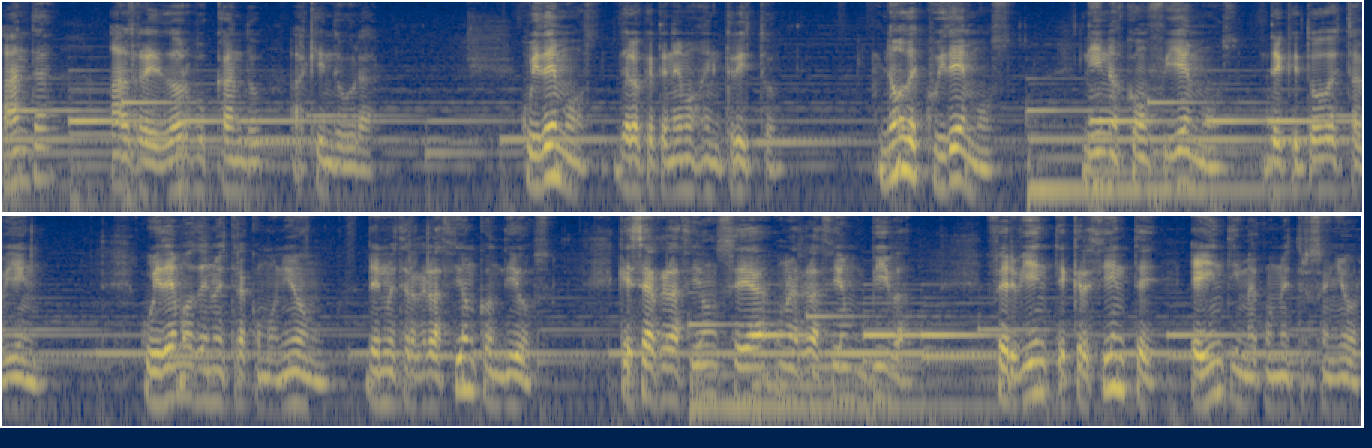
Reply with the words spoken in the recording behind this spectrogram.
anda alrededor buscando a quien devorar. Cuidemos de lo que tenemos en Cristo. No descuidemos ni nos confiemos de que todo está bien. Cuidemos de nuestra comunión, de nuestra relación con Dios. Que esa relación sea una relación viva, ferviente, creciente e íntima con nuestro Señor.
